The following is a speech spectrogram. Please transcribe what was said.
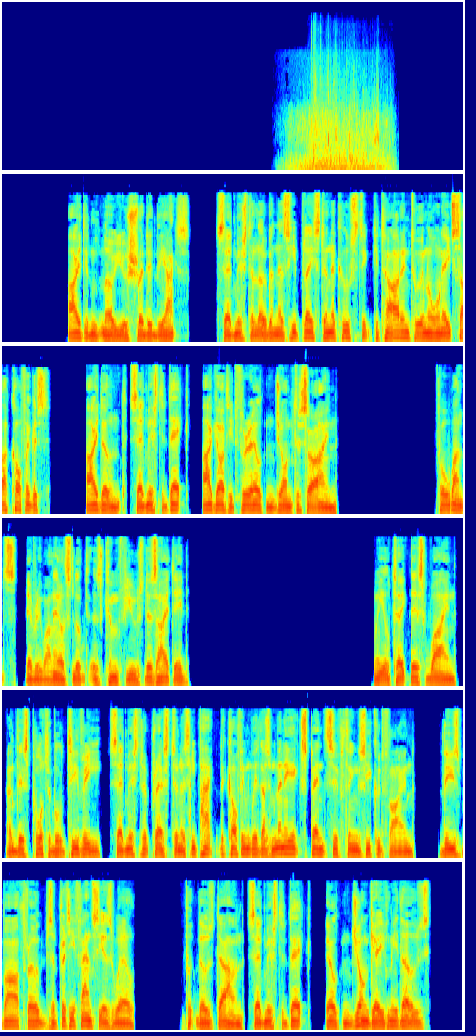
I didn't know you shredded the axe, said Mr. Logan as he placed an acoustic guitar into an ornate sarcophagus. I don't, said Mr. Deck, I got it for Elton John to sign. For once, everyone else looked as confused as I did. We'll take this wine, and this portable TV, said Mr. Preston as he packed the coffin with as many expensive things he could find. These bathrobes are pretty fancy as well. Put those down, said Mr. Deck. Elton John gave me those.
